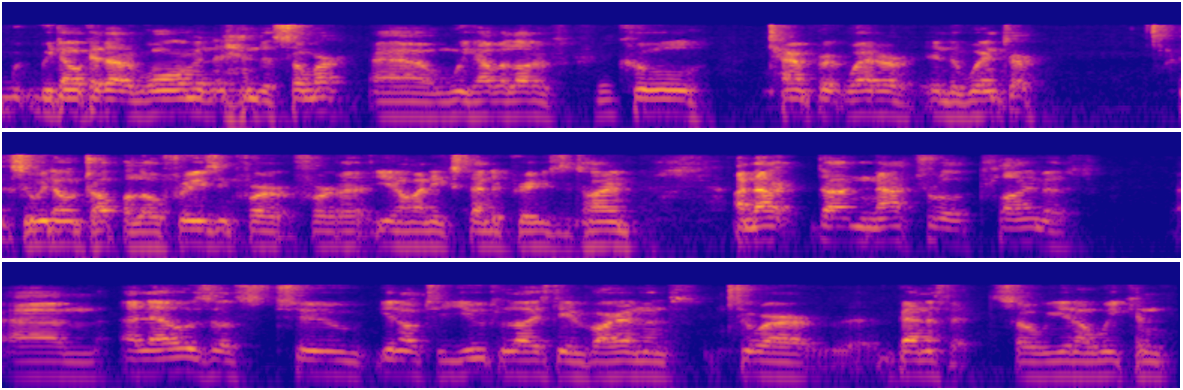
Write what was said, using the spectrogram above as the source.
we don't get that warm in the, in the summer. we have a lot of cool, temperate weather in the winter so we don't drop below freezing for for uh, you know any extended periods of time, and that that natural climate um, allows us to you know to utilize the environment to our benefit. So you know we can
